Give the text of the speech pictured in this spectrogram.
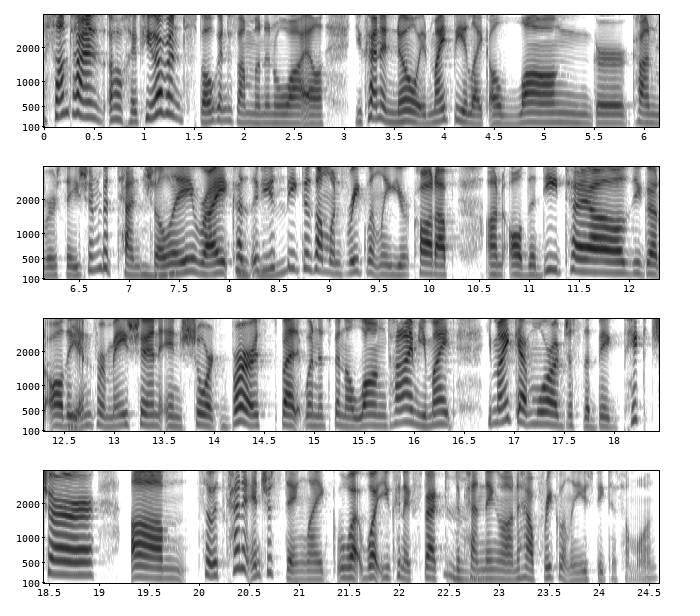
sometimes, oh, if you haven't spoken to someone in a while, you kind of know it might be like a longer conversation potentially, mm-hmm. right? Because mm-hmm. if you mm-hmm. speak to someone frequently, you're caught up on all the details, you got all the yeah. information in short bursts, but when it's been a long time, you might you might get more of just the big picture. Um, so it's kind of interesting like what what you can expect mm. depending on how frequently you speak to someone.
